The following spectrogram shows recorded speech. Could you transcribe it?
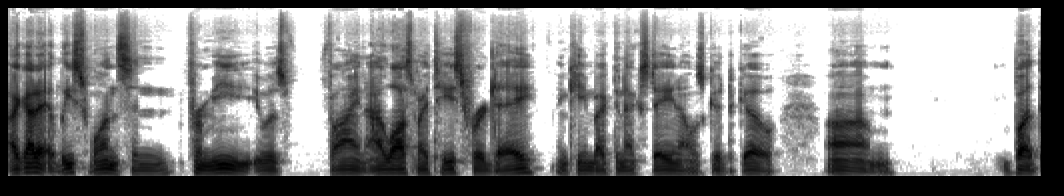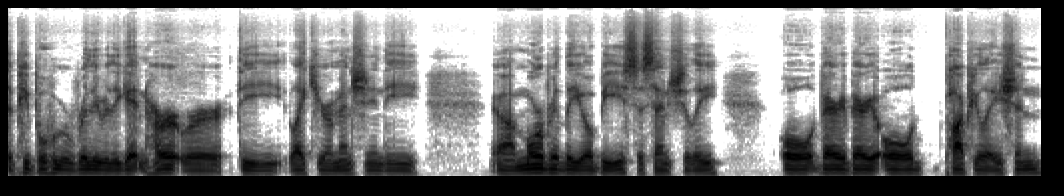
I got it at least once, and for me, it was fine. I lost my taste for a day and came back the next day, and I was good to go. Um, but the people who were really really getting hurt were the like you were mentioning the uh, morbidly obese essentially old very very old population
